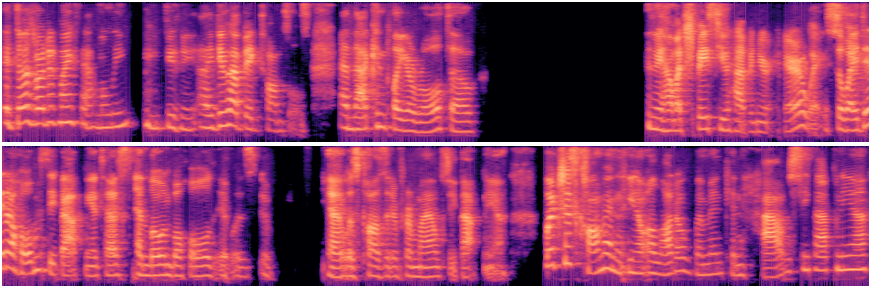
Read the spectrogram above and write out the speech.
It does run in my family. Excuse me. I do have big tonsils, and that can play a role. So and how much space you have in your airway. So I did a home sleep apnea test, and lo and behold, it was it, yeah, it was positive for mild sleep apnea, which is common. You know, a lot of women can have sleep apnea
